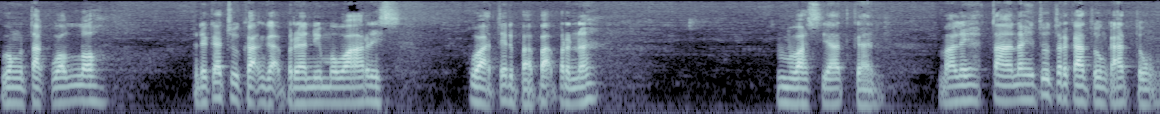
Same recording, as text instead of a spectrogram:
wong takwallah mereka juga nggak berani mewaris. Khawatir bapak pernah mewasiatkan. Malih tanah itu terkatung-katung.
